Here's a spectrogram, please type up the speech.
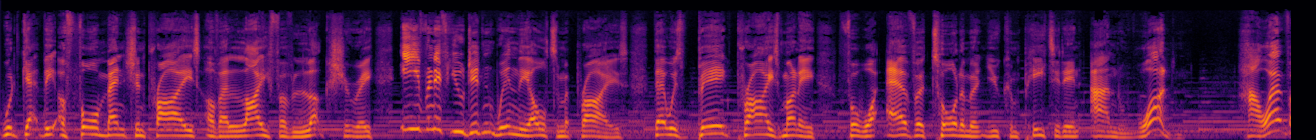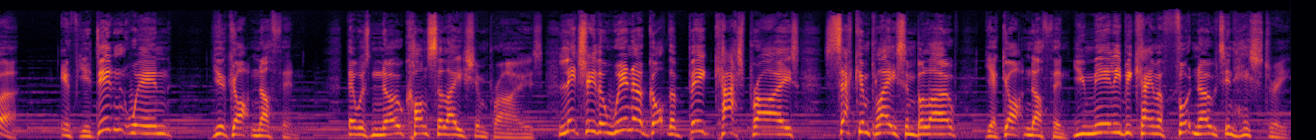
would get the aforementioned prize of a life of luxury, even if you didn't win the ultimate prize, there was big prize money for whatever tournament you competed in and won. However, if you didn't win, you got nothing. There was no consolation prize. Literally, the winner got the big cash prize. Second place and below, you got nothing. You merely became a footnote in history.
